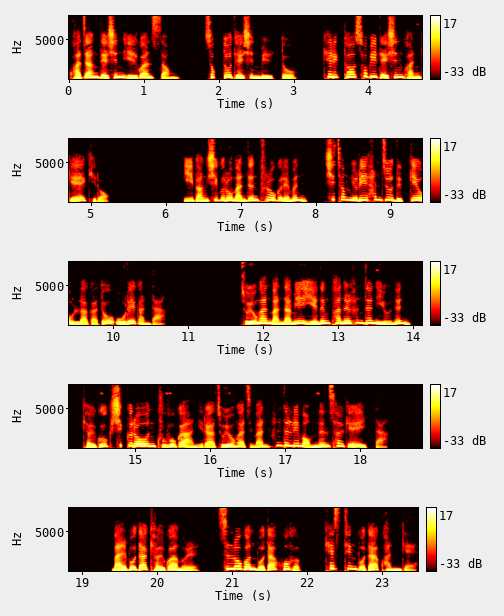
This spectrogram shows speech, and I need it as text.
과장 대신 일관성, 속도 대신 밀도, 캐릭터 소비 대신 관계의 기록. 이 방식으로 만든 프로그램은 시청률이 한 주 늦게 올라가도 오래 간다. 조용한 만남이 예능판을 흔든 이유는 결국 시끄러운 구호가 아니라 조용하지만 흔들림 없는 설계에 있다. 말보다 결과물, 슬로건보다 호흡, 캐스팅보다 관계.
